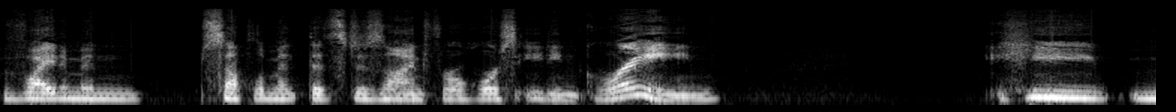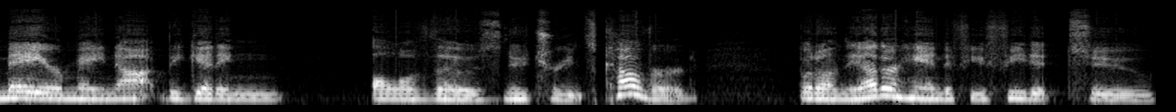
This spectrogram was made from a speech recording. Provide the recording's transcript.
vitamin supplement that's designed for a horse eating grain, he may or may not be getting all of those nutrients covered. But on the other hand, if you feed it to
